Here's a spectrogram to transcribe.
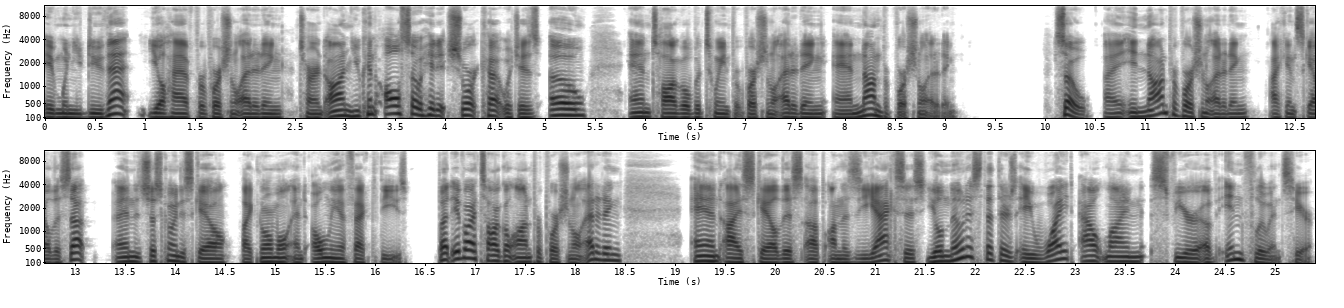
And when you do that, you'll have proportional editing turned on. You can also hit its shortcut, which is O, and toggle between proportional editing and non-proportional editing. So uh, in non-proportional editing, I can scale this up, and it's just going to scale like normal and only affect these. But if I toggle on proportional editing, and I scale this up on the z-axis, you'll notice that there's a white outline sphere of influence here.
